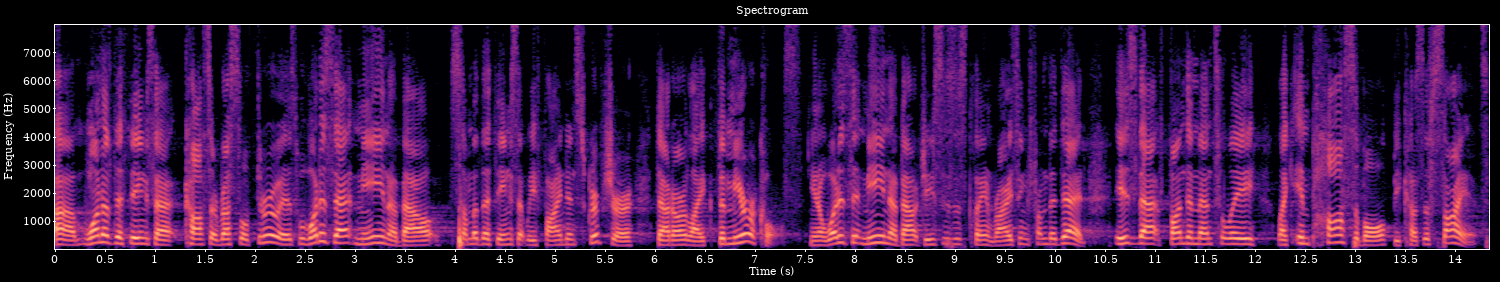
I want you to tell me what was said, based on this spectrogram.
um, one of the things that Kassa wrestled through is well, what does that mean about some of the things that we find in Scripture that are like the miracles? You know, what does it mean about Jesus' claim rising from the dead? Is that fundamentally like impossible because of science?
